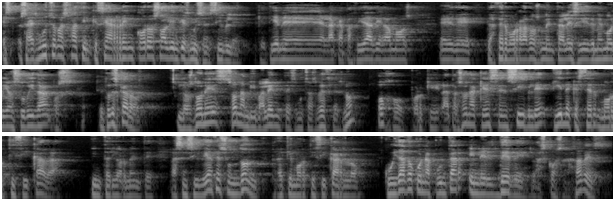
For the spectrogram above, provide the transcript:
Es, o sea, es mucho más fácil que sea rencoroso alguien que es muy sensible, que tiene la capacidad, digamos, eh, de, de, hacer borrados mentales y de memoria en su vida, pues entonces, claro, los dones son ambivalentes muchas veces, ¿no? Ojo, porque la persona que es sensible tiene que ser mortificada interiormente. La sensibilidad es un don, pero hay que mortificarlo. Cuidado con apuntar en el debe las cosas, ¿sabes?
